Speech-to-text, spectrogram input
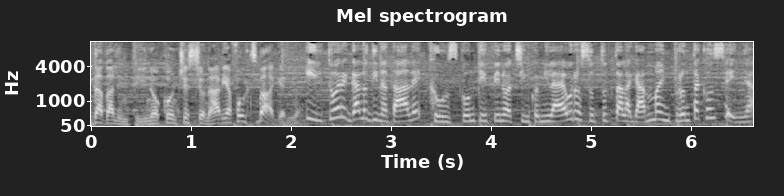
da Valentino, concessionaria Volkswagen. Il tuo regalo di Natale con sconti fino a 5.000 euro su tutta la gamma in pronta consegna.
